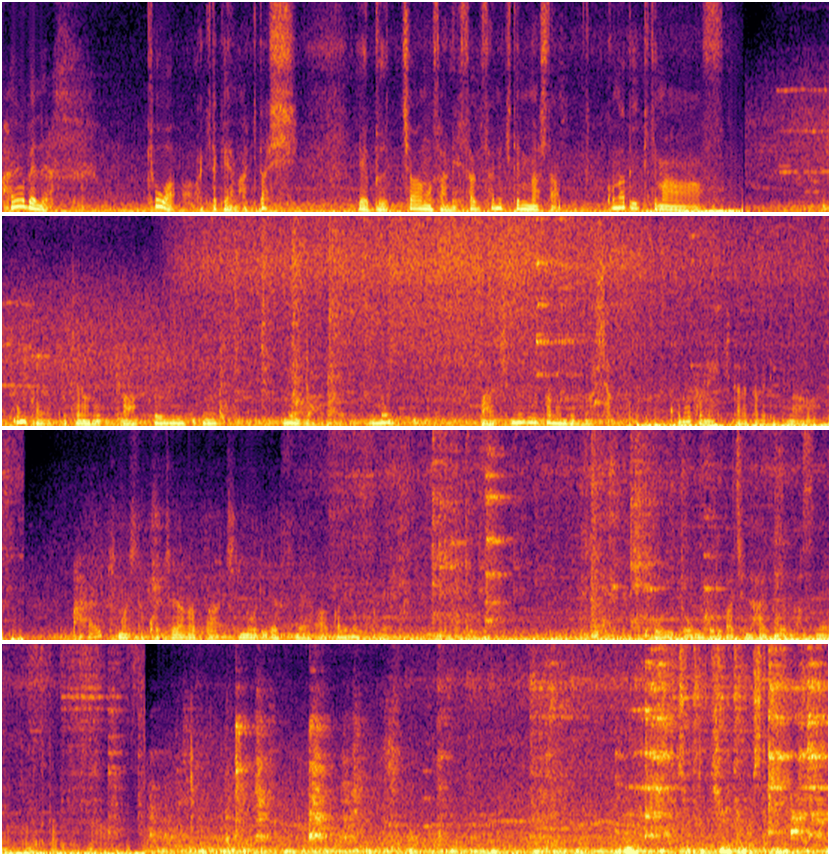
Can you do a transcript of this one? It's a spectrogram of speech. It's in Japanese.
早弁です。今日は秋田県秋田市えブッチャーノさんに久々に来てみました。この後行ってきます。今回はこちらの爆肉メイドのバチムルを頼んでみました。この後ね来たら食べていきます。はい来ました。こちらがバチ盛りですね。わかりますかね。こういう丼鉢に入ってますね。この後食べていきますちょっと切れてましたね。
